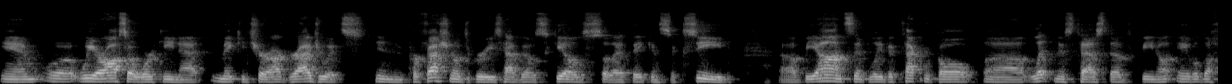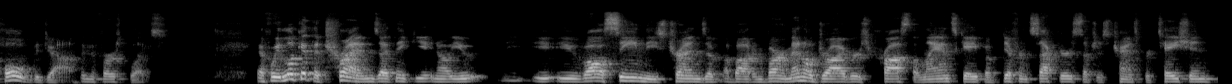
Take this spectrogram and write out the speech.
And uh, we are also working at making sure our graduates in professional degrees have those skills so that they can succeed uh, beyond simply the technical uh, litmus test of being able to hold the job in the first place. If we look at the trends, I think you know you, you have all seen these trends of, about environmental drivers across the landscape of different sectors such as transportation,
